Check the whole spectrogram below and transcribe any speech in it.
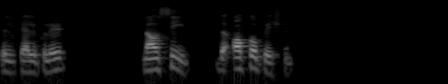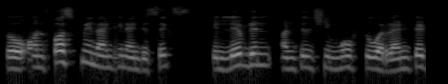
we'll calculate now see the occupation. So on 1st May 1996, he lived in until she moved to a rented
